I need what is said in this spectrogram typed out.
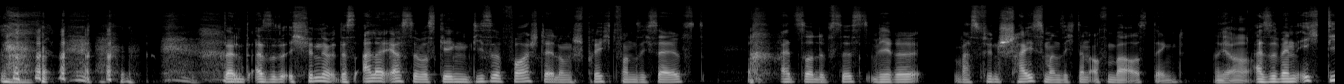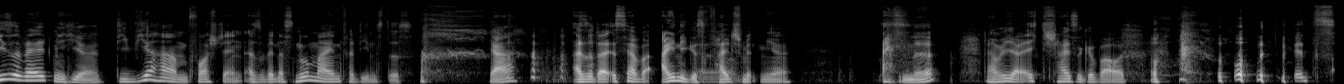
Dann, also ich finde, das allererste, was gegen diese Vorstellung spricht von sich selbst als Solipsist, wäre, was für ein Scheiß man sich dann offenbar ausdenkt. Ja. Also wenn ich diese Welt mir hier, die wir haben, vorstellen, also wenn das nur mein Verdienst ist, ja, also da ist ja aber einiges falsch mit mir. Ne? Da habe ich ja echt Scheiße gebaut. Ohne Witz.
